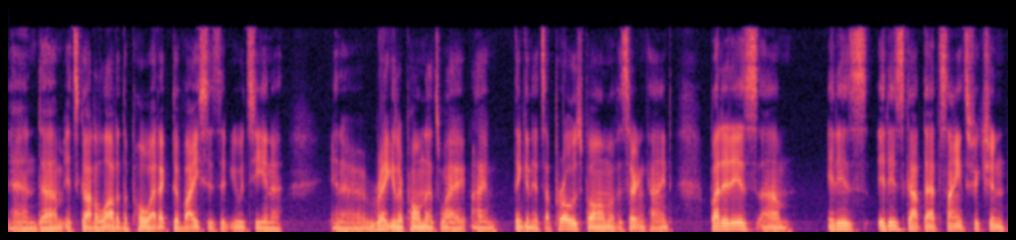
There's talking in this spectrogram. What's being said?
and um, it's got a lot of the poetic devices that you would see in a in a regular poem. That's why I'm thinking it's a prose poem of a certain kind, but it is um, it is it is got that science fiction.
